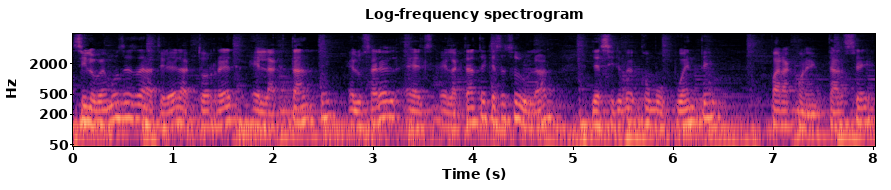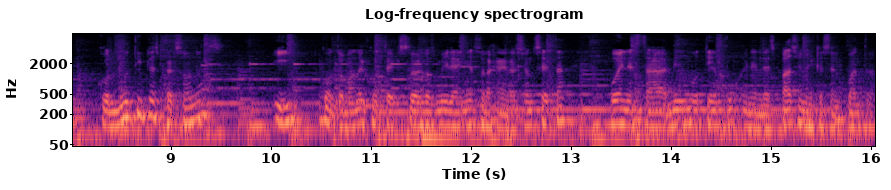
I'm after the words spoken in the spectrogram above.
Si lo vemos desde la teoría del actor red, el actante, el usar el, el, el actante que es el celular, ya sirve como puente para conectarse con múltiples personas y, con, tomando el contexto de los millennials o la generación Z, pueden estar al mismo tiempo en el espacio en el que se encuentran.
